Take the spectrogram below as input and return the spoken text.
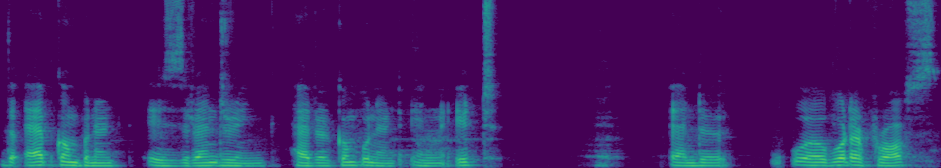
the app component is rendering header component in it. And uh, what are props?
